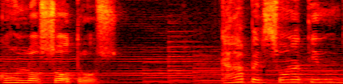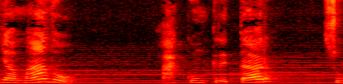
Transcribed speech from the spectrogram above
con los otros. Cada persona tiene un llamado a concretar su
